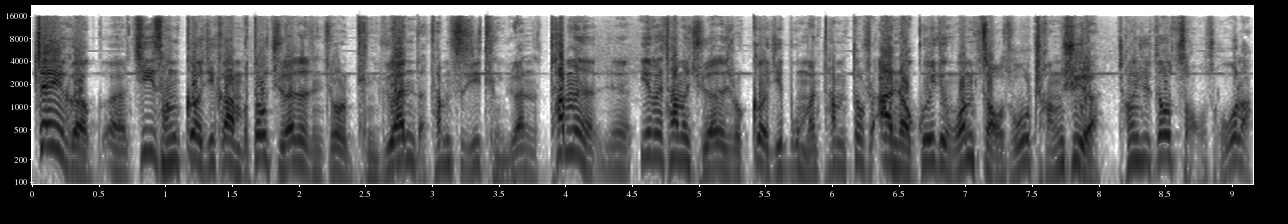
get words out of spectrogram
这个呃，基层各级干部都觉得就是挺冤的，他们自己挺冤的。他们因为他们觉得就是各级部门，他们都是按照规定，我们走足程序，程序都走足了。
